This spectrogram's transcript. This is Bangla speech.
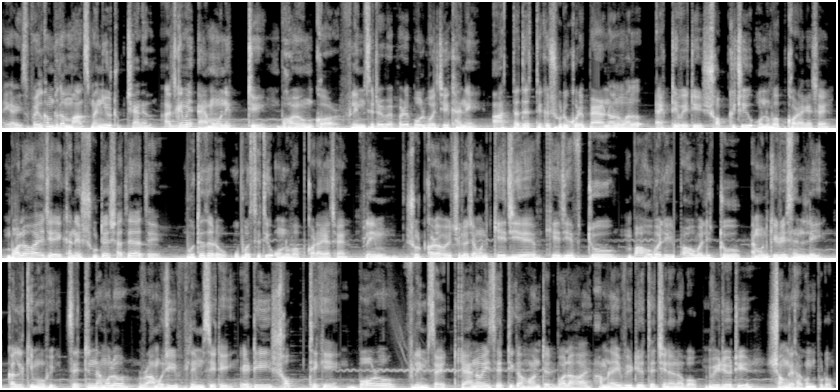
Hi guys welcome to the Marksman YouTube channel আজকে আমি এমন একটি ভয়ঙ্কর ফিল্ম সেটের ব্যাপারে বলব যেখানে আত্মাদের থেকে শুরু করে প্যারানর্মাল অ্যাক্টিভিটি সবকিছুই অনুভব করা গেছে। বলা হয় যে এখানে শুটের সাথে সাথে ভূতেদেরও উপস্থিতি অনুভব করা গেছে। ফিল্ম শুট করা হয়েছিল যেমন KGF KGF two Baahubali Baahubali two এমনকি রিসেন্টলি কালকি মুভি সেটটির নাম হলো রামোজি ফিল্ম সিটি এটি সব থেকে বড় ফিল্ম সেট কেন এই সেটটিকে হন্টেড বলা হয়, আমরা এই ভিডিওতে জেনে নেব। ভিডিওটির সঙ্গে থাকুন পুরো।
